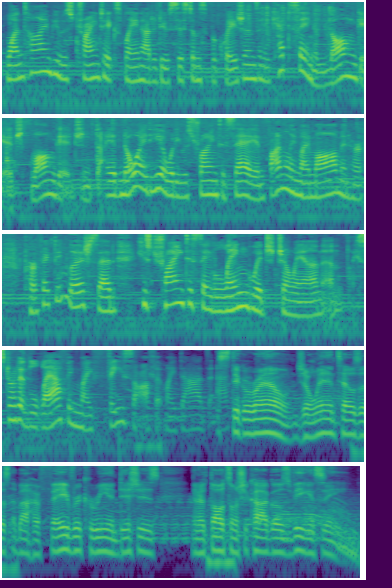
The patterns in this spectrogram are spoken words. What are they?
One time he was trying to explain how to do systems of equations, and he kept saying language, language, and I had no idea what he was trying to say. And finally, my mom, in her perfect English, said, He's trying to say language, Joanne. And I started laughing my face off at my dad's accent. Stick around. Joanne tells us about her favorite Korean dishes and her thoughts on Chicago's vegan scene.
